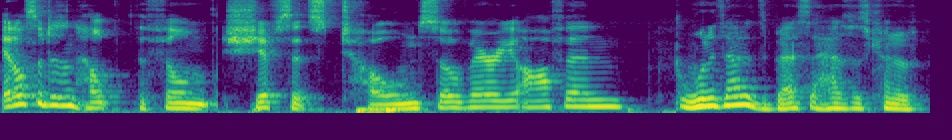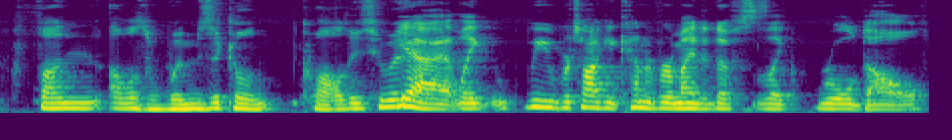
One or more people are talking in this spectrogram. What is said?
It also doesn't help the film shifts its tone so very often. When it's at its best, it has this kind of fun, almost whimsical quality to it. Yeah, like we were talking, kind of reminded us like Roald Dahl.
